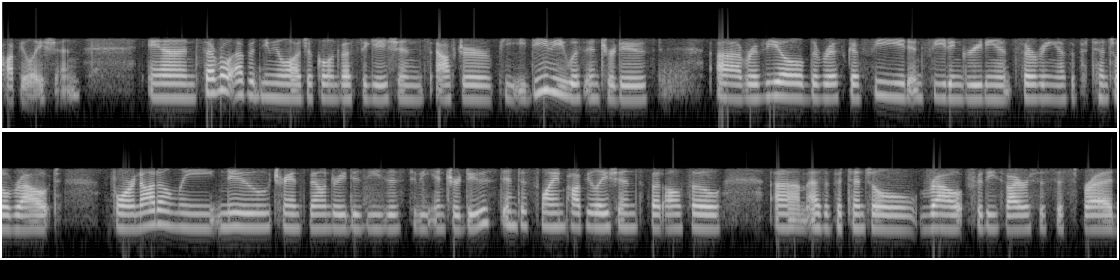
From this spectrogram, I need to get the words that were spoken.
population. And several epidemiological investigations after PEDV was introduced uh, revealed the risk of feed and feed ingredients serving as a potential route for not only new transboundary diseases to be introduced into swine populations, but also um, as a potential route for these viruses to spread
